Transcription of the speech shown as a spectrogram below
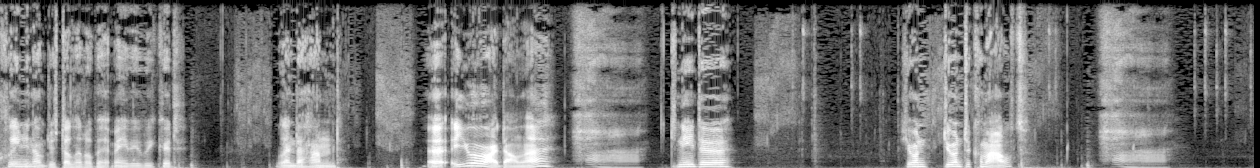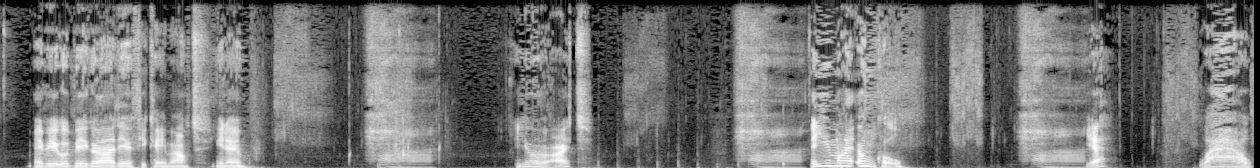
cleaning up just a little bit. Maybe we could lend a hand. Uh, are you alright down there? do you need a... Do you want, do you want to come out? Maybe it would be a good idea if you came out, you know? You alright? Are you my uncle? Yeah? Wow.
